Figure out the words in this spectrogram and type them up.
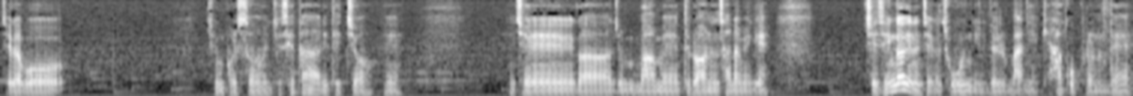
제가 뭐 지금 벌써 이제 세 달이 됐죠. 예. 제가 좀 마음에 들어하는 사람에게 제 생각에는 제가 좋은 일들을 많이 이렇게 하고 그러는데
